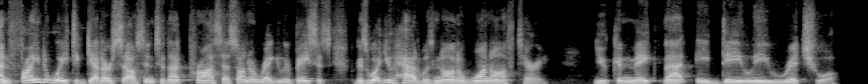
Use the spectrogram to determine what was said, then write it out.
and find a way to get ourselves into that process on a regular basis. Because what you had was not a one off, Terry you can make that a daily ritual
